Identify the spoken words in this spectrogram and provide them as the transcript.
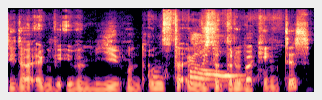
die da irgendwie über mich und uns da irgendwie so drüber gehängt ist.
